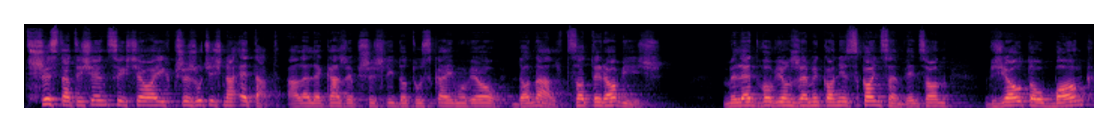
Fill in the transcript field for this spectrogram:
300 tysięcy chciała ich przerzucić na etat, ale lekarze przyszli do Tuska i mówią: Donald, co ty robisz? My ledwo wiążemy koniec z końcem, więc on wziął tą bąk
